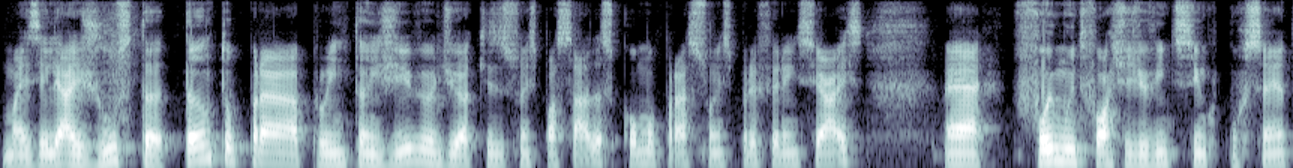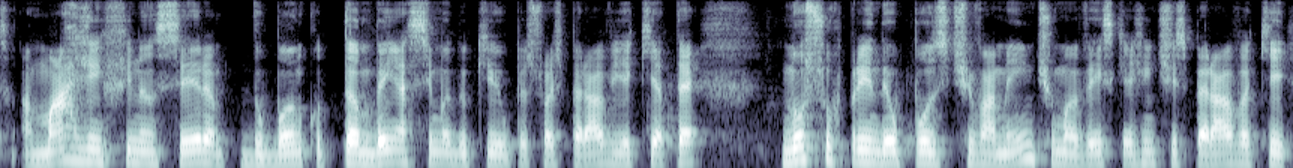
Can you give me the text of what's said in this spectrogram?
mas ele ajusta tanto para o intangível de aquisições passadas como para ações preferenciais é, foi muito forte de 25%. A margem financeira do banco também acima do que o pessoal esperava e aqui até nos surpreendeu positivamente, uma vez que a gente esperava que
